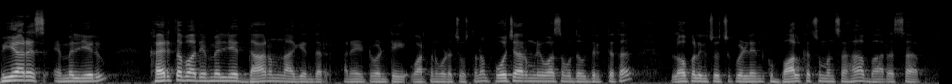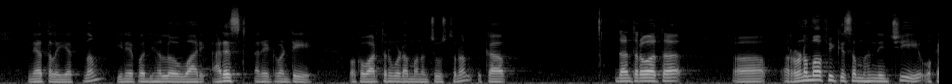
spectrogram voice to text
బీఆర్ఎస్ ఎమ్మెల్యేలు ఖైరతాబాద్ ఎమ్మెల్యే దానం నాగేందర్ అనేటువంటి వార్తను కూడా చూస్తున్నాం. పోచారం నివాసం వద్ద ఉద్రిక్తత లోపలికి చొచ్చుకు వెళ్ళేందుకు బాల్క సుమన్ సహా భారస నేతల యత్నం ఈ నేపథ్యంలో వారి అరెస్ట్ అనేటువంటి ఒక వార్తను కూడా మనం చూస్తున్నాం. ఇక దాని తర్వాత రుణమాఫీకి సంబంధించి ఒక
